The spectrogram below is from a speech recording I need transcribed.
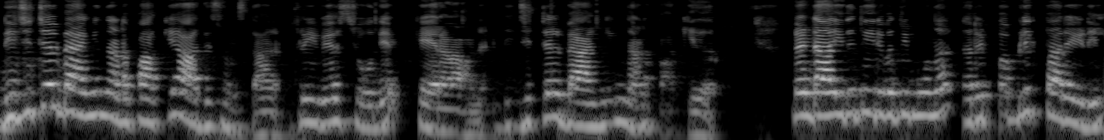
ഡിജിറ്റൽ ബാങ്കിംഗ് നടപ്പാക്കിയ ആദ്യ സംസ്ഥാനം. പ്രീവിയസ് ചോദ്യം കേരളമാണ്. ഡിജിറ്റൽ ബാങ്കിംഗ് നടപ്പാക്കിയത്. രണ്ടായിരത്തി ഇരുപത്തി മൂന്ന് റിപ്പബ്ലിക് പരേഡിൽ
